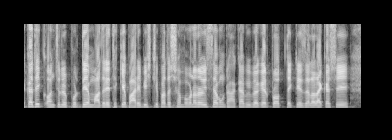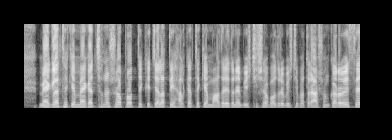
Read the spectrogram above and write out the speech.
একাধিক অঞ্চলের উপর দিয়ে মাঝারি থেকে ভারী বৃষ্টিপাতের সম্ভাবনা রয়েছে এবং ঢাকা বিভাগের প্রত্যেকটি জেলার আকাশে মেঘলা থেকে মেঘাচ্ছন্ন সহ প্রত্যেকটি জেলাতে হালকা থেকে মাঝারি ধরনের বৃষ্টি সহ বজ্র বৃষ্টিপাতের আশঙ্কা রয়েছে।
